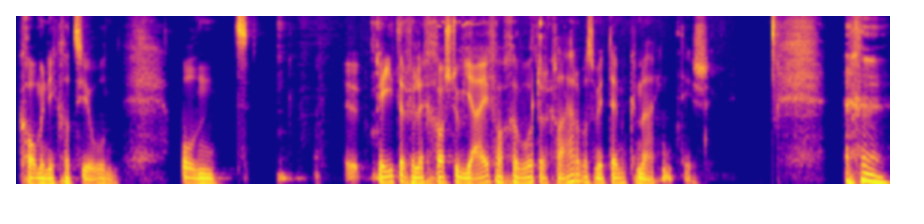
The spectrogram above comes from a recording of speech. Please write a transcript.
Kommunikation. Und Peter, vielleicht kannst du wie einfacher Wort erklären, was mit dem gemeint ist.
